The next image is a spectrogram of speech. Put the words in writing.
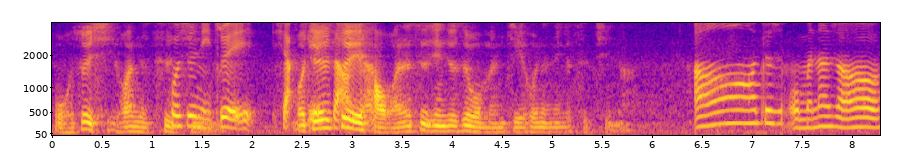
我最喜欢的刺青，或是你最想我觉得？最好玩的事情就是我们结婚的那个刺青啊。哦，就是我们那时候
